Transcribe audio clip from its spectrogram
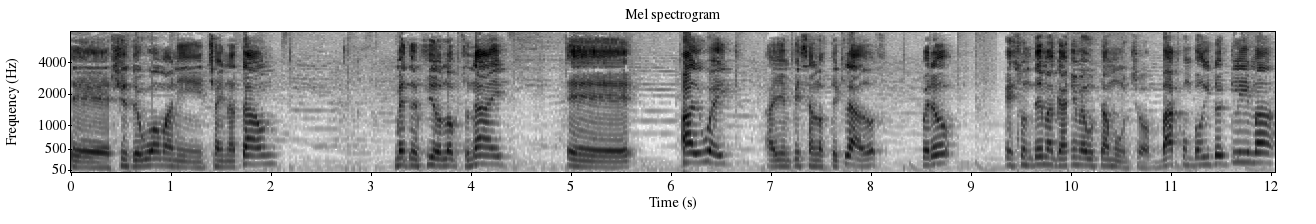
eh, She's the Woman y Chinatown. Meten Feel Love Tonight. Eh, I'll Wait, ahí empiezan los teclados. Pero es un tema que a mí me gusta mucho. Baja un poquito el clima,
